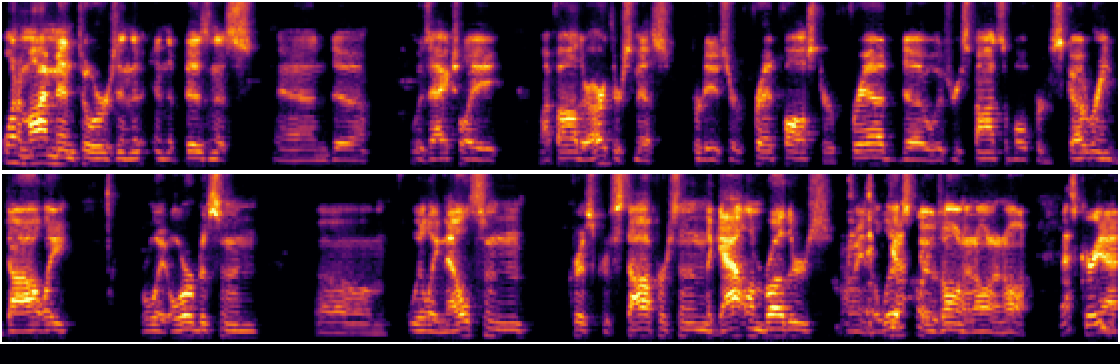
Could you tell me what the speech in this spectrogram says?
one of my mentors in the in the business and uh, was actually my father Arthur Smith's producer Fred Foster. Fred uh, was responsible for discovering Dolly, Roy Orbison, um, Willie Nelson, Kris Kristofferson, the Gatlin brothers. I mean, the list Gatlin. goes on and on and on that's crazy. and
